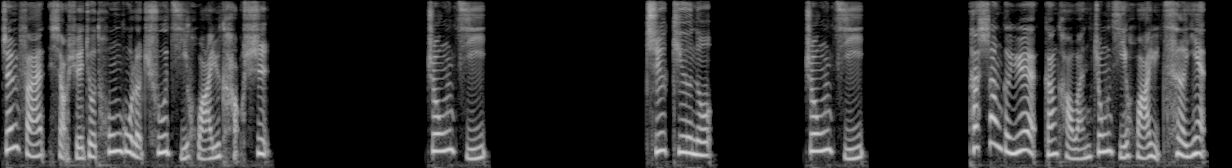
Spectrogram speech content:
甄凡小学就通过了初级华语考试，中级 c u k i no，中级。他上个月刚考完中级华语测验。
